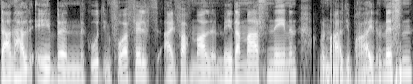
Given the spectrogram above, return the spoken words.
Dann halt eben gut im Vorfeld einfach mal Metermaß nehmen und mal die Breite messen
